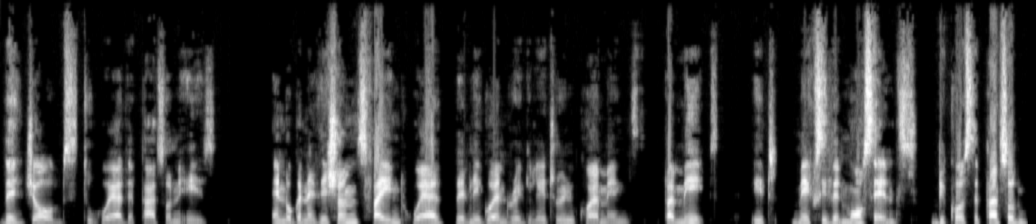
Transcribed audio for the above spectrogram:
the jobs to where the person is. And organizations find where the legal and regulatory requirements permit, it makes even more sense because the person,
